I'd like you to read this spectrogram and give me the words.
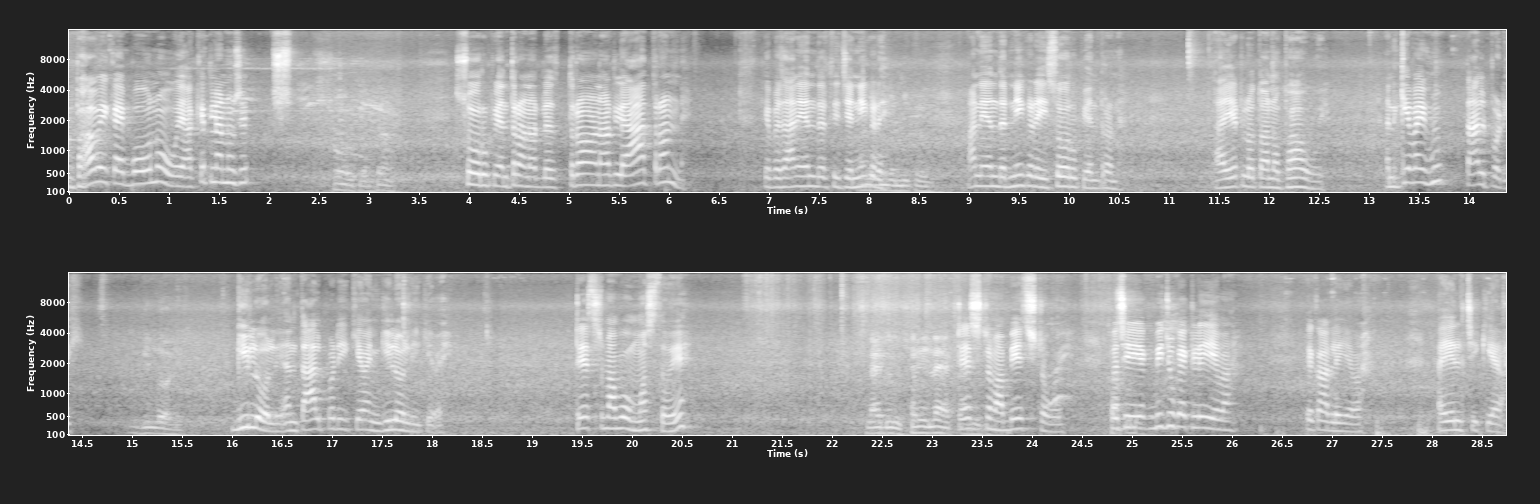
ભાવે કાંઈ બહુ ન હોય. આ કેટલાનું છે? સો રૂપિયા ત્રણ. એટલે ત્રણ એટલે આ ત્રણ ને? કે પછી આની અંદરથી જે નીકળે. આની અંદર નીકળે. એ સો રૂપિયા ત્રણ. આ એટલો તો આનો ભાવ હોય. અને કહેવાય હું? તાલપડી. ગિલોલી. અને તાલપડી કહેવાય ને ગિલોલી કહેવાય. ટેસ્ટમાં બહુ મસ્ત હોય ટેસ્ટમાં બેસ્ટ હોય. પછી એક બીજું કંઈક લઈ આવ્યા. એક આ લઈ આવ્યા. આ એલચી કેળા.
